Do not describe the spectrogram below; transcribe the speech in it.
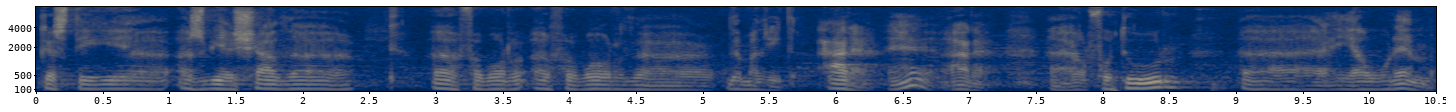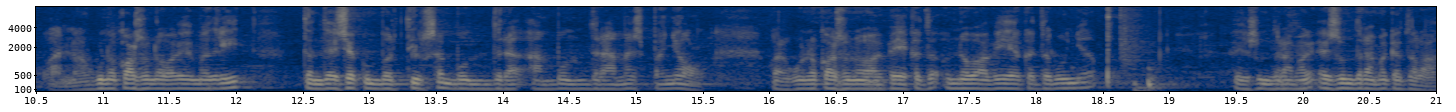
que estigui eh, esbiaixada a favor, a favor de, de Madrid. Ara, eh? ara, el futur eh, ja ho veurem. Quan alguna cosa no va bé a Madrid, tendeix a convertir-se en, un dra en un drama espanyol. Quan alguna cosa no va bé, no va bé a Catalunya, és un drama, és un drama català.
